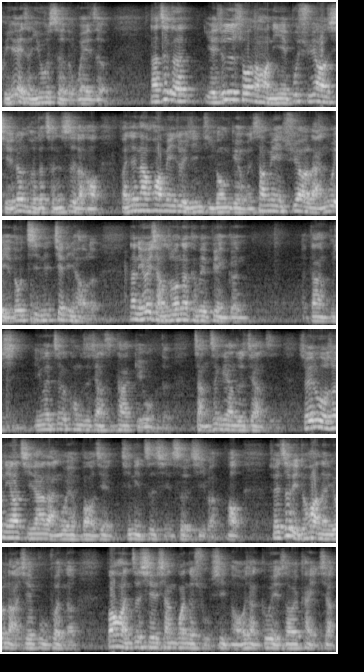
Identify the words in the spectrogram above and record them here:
create user 的 wizard。那这个也就是说呢，哈，你也不需要写任何的程式了，哈，反正它画面就已经提供给我们，上面需要栏位也都建建立好了。那你会想说，那可不可以变更？当然不行，因为这个控制项是它给我们的，长这个样就是这样子。所以如果说你要其他栏位，很抱歉，请你自行设计吧，好。所以这里的话呢，有哪些部分呢？包含这些相关的属性，哦，我想各位也稍微看一下。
